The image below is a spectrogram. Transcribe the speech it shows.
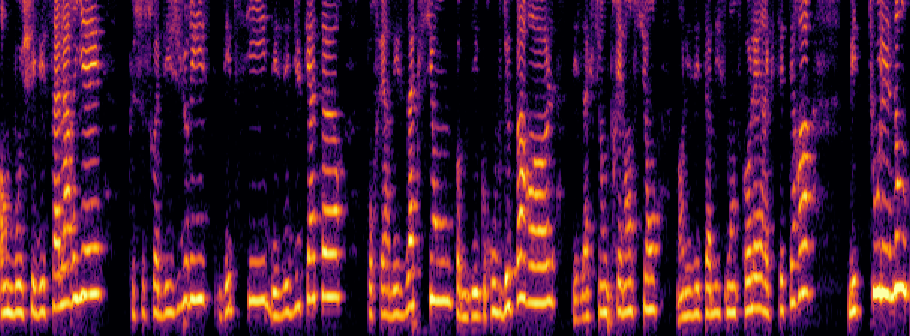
embaucher des salariés, que ce soit des juristes, des psys, des éducateurs, pour faire des actions comme des groupes de parole, des actions de prévention dans les établissements scolaires, etc. Mais tous les ans,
